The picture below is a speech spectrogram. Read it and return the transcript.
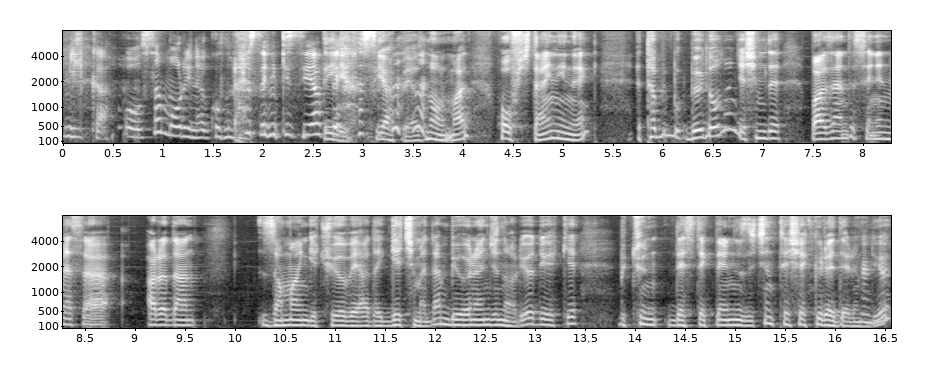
Milka olsa mor inek olurdu. Seninki siyah Değil, beyaz. siyah beyaz normal Hofstein inek. E, tabii bu, böyle olunca şimdi bazen de senin mesela aradan zaman geçiyor veya da geçmeden bir öğrencin arıyor. Diyor ki bütün destekleriniz için teşekkür ederim diyor.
